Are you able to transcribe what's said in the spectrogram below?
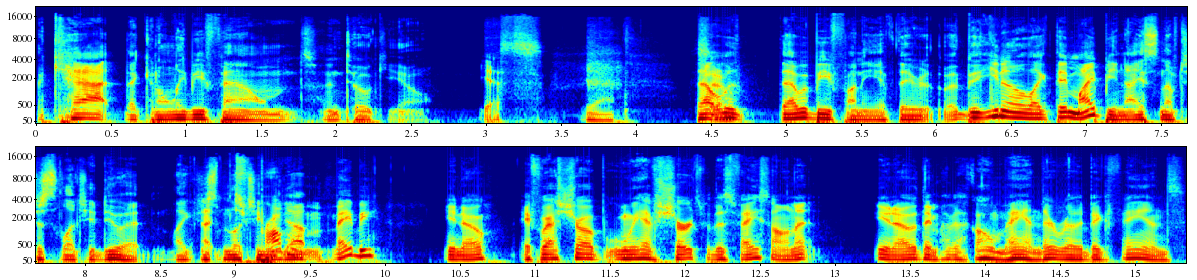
a cat that can only be found in Tokyo. Yes. Yeah, that So- would that would be funny if they, you know, like they might be nice enough just to let you do it, like just let you meet up. Maybe. You know, if we show up when we have shirts with his face on it, you know, they might be like, oh man, they're really big fans.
